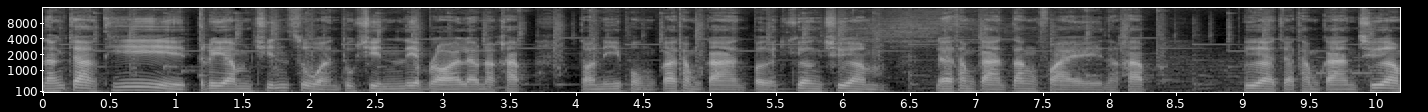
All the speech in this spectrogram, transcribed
หลังจากที่เตรียมชิ้นส่วนทุกชิ้นเรียบร้อยแล้วนะครับ ตอนนี้ผมก็ทำการเปิดเครื่องเชื่อม และทำการตั้งไฟนะครับ เพื่อจะทำการเชื่อม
